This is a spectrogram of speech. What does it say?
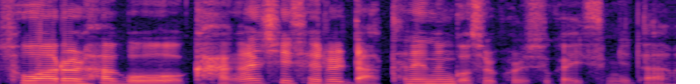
소화를 하고 강한 시세를 나타내는 것을 볼 수가 있습니다.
